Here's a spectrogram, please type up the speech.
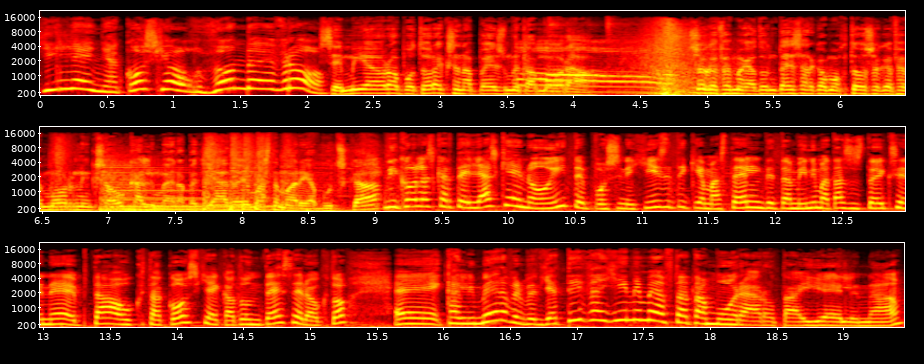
1980 ευρώ. Σε μία ώρα από τώρα ξαναπέζουμε τα μωρά. Στο καφέ με 104,8 στο καφέ Morning Show. Καλημέρα, παιδιά. Εδώ είμαστε Μαρία Μπούτσκα. Νικόλας Καρτελιάς και εννοείται πως συνεχίζετε και μας στέλνετε τα μηνύματά σας στο 697-800-1048. Ε, καλημέρα, βρε παιδιά. Τι θα γίνει με αυτά τα μωρά, ρωτάει η Έλενα.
